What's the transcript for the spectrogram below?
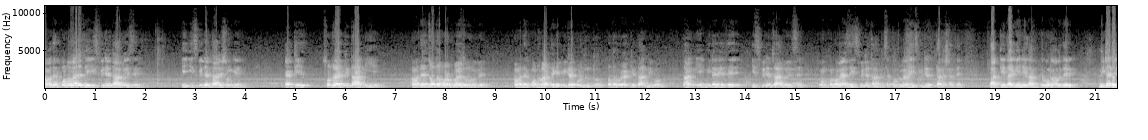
আমাদের কন্ট্রোলারে যে স্পিডের তার রয়েছে, এই স্পিডের তারের সঙ্গে একটি ছোট একটি তার নিয়ে আমাদের যত বড় প্রয়োজন হবে আমাদের কন্ট্রোলার থেকে মিটার পর্যন্ত বড় একটি তার নিব। তার নিয়ে মিটারে যে স্পিডের তার রয়েছে এবং কন্ট্রোলারে যে স্পিডের তার রয়েছে কন্ট্রোলারের স্পিডের তারের সাথে তারটি লাগিয়ে নিলাম এবং আমাদের মিটারের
